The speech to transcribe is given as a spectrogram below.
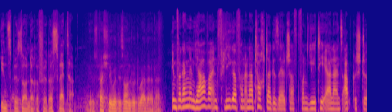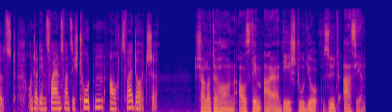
insbesondere für das Wetter. Im vergangenen Jahr war ein Flieger von einer Tochtergesellschaft von Yeti Airlines abgestürzt. Unter den 22 Toten auch zwei Deutsche. Charlotte Horn aus dem ARD-Studio Südasien.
